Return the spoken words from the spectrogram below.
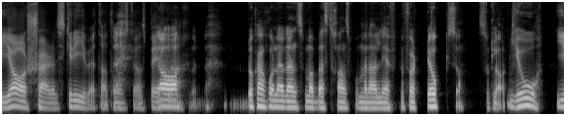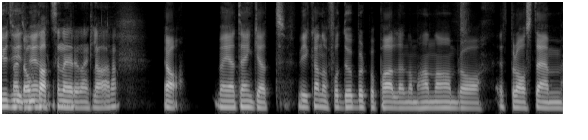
jag självskrivet att hon ska spela. ja, då kanske hon är den som har bäst chans på medalj i FP40 också såklart. Jo, givetvis. Men de platserna är redan klara. Ja, men jag tänker att vi kan nog få dubbelt på pallen om han har en bra, ett bra stäm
